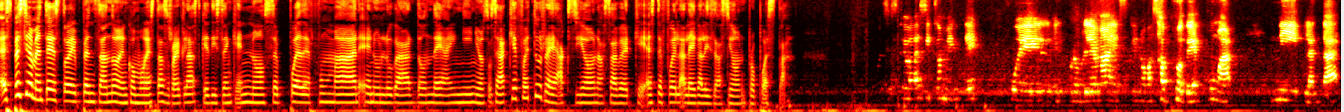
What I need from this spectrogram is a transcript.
especialmente estoy pensando en como estas reglas que dicen que no se puede fumar en un lugar donde hay niños. O sea, ¿qué fue tu reacción a saber que esta fue la legalización propuesta? Pues es que básicamente fue el, el problema es que no vas a poder fumar ni plantar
